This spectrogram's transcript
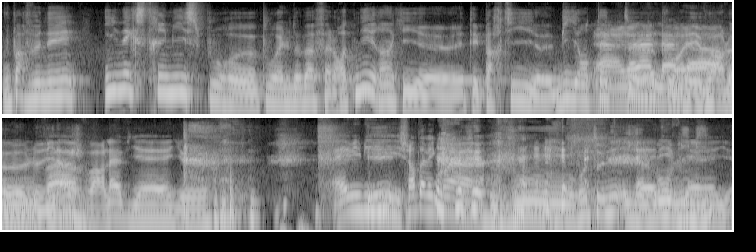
Vous parvenez in extremis pour, euh, pour Eldebaf à le retenir, hein, qui euh, était parti euh, bille en tête Ah euh, pour aller voir le, le village. voir la vieille. Eh Bibi, Et- chante avec moi. Vous retenez également oui.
